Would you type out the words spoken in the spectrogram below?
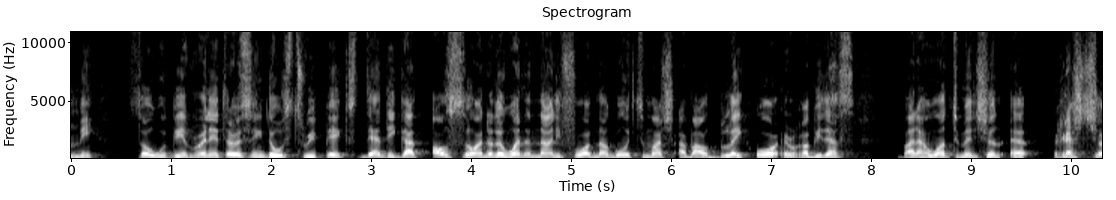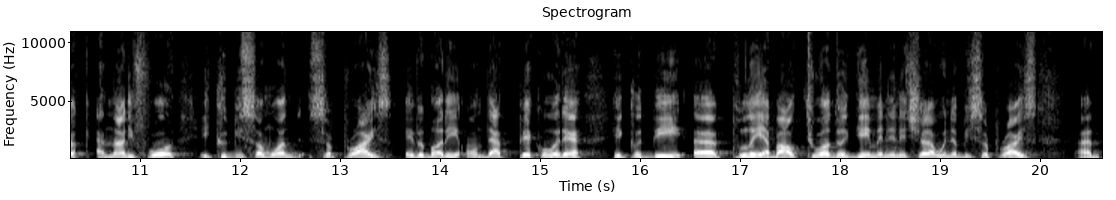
me. So it would be really interesting, those three picks. Then they got also another one at 94. I'm not going too much about Blake or Robidas, but I want to mention uh, Reshchuk at 94. It could be someone surprise everybody on that pick over there. He could be uh, play about 200 game in NHL. I would not be surprised. Um,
